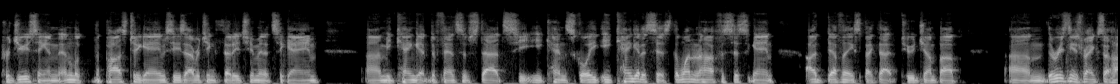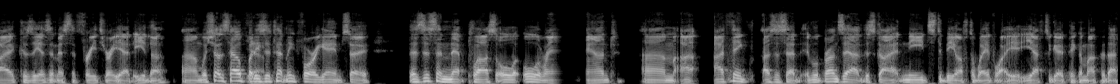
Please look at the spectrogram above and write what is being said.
producing. And, and look, the past two games he's averaging thirty-two minutes a game. Um, he can get defensive stats. He, he can score. He, he can get assists. The one and a half assists a game. I'd definitely expect that to jump up. Um, the reason he's ranked so high because he hasn't missed a free throw yet either, um, which does help. But Yeah. he's attempting four a game, so there's just a net plus all all around. Um, I, I think, as I said, if LeBron's out, this guy needs to be off the waiver wire. You, you have to go pick him up at that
